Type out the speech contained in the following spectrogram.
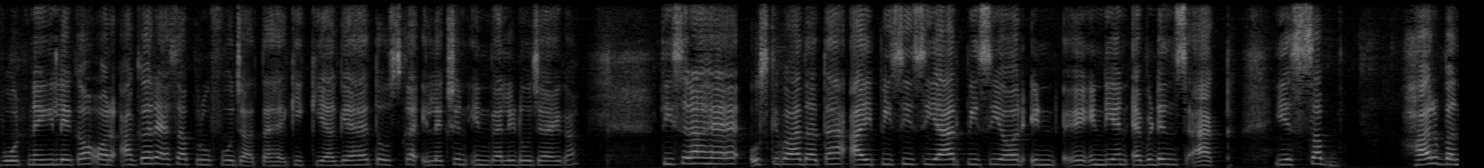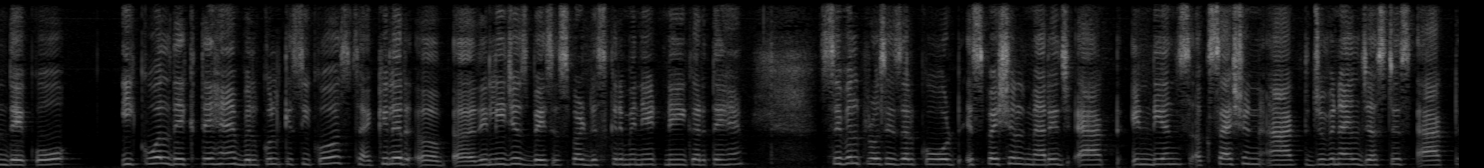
वोट नहीं लेगा और अगर ऐसा प्रूफ हो जाता है कि किया गया है तो उसका इलेक्शन इनवैलिड हो जाएगा। तीसरा है, उसके बाद आता है I P C C R P C और इंडियन एविडेंस एक्ट ये सब हर बंदे को इक्वल देखते हैं, बिल्कुल किसी को सेक्युलर रिलीजियस बेसिस पर डिस्क्रिमिनेट नहीं करते हैं। Civil procedure code special marriage act Indian succession act juvenile justice act.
